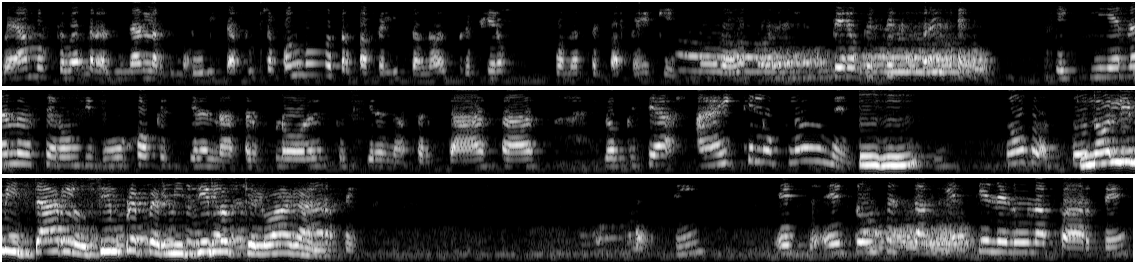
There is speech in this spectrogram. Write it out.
veamos que va a terminar la pinturita, pues te pongo otro papelito, ¿no? Prefiero ponerte el papel que... Pero que se expresen, que quieran hacer un dibujo, que si quieren hacer flores, que si quieren hacer casas, lo que sea, hay que lo plasmen. Todo, no limitarlos, siempre permitirlos que lo hagan. ¿Sí? Entonces también tienen una parte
